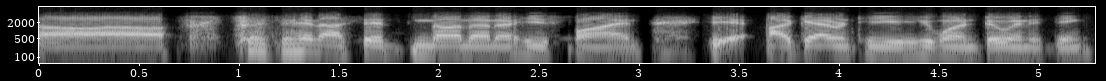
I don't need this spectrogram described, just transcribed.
uh so then I said no no no he's fine yeah I guarantee you he won't do anything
